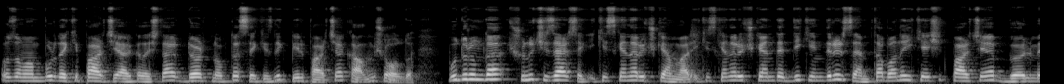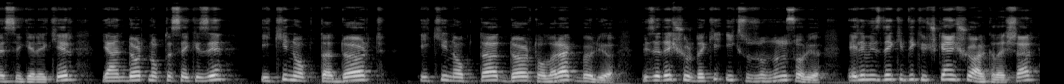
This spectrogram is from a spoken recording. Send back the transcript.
O zaman buradaki parçaya arkadaşlar 4.8'lik bir parça kalmış oldu. Bu durumda şunu çizersek ikizkenar üçgen var. İkizkenar üçgende dik indirirsem tabanı iki eşit parçaya bölmesi gerekir. Yani 4.8'i 2.4 2.4 olarak bölüyor. Bize de şuradaki x uzunluğunu soruyor. Elimizdeki dik üçgen şu arkadaşlar.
